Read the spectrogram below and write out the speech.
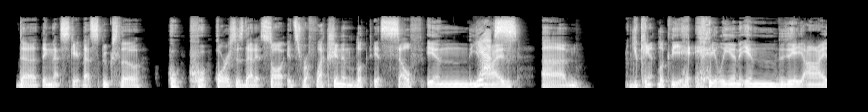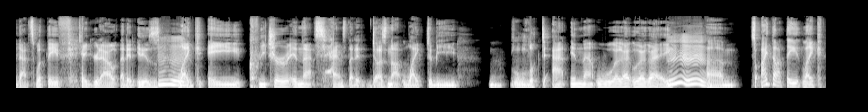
the thing that sca- that spooks the ho- ho- horse is that it saw its reflection and looked itself in the Yes. eyes um you can't look the alien in the eye that's what they've figured out that it is Mhm. like a creature in that sense that it does not like to be looked at in that way Mm. um so i thought they like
